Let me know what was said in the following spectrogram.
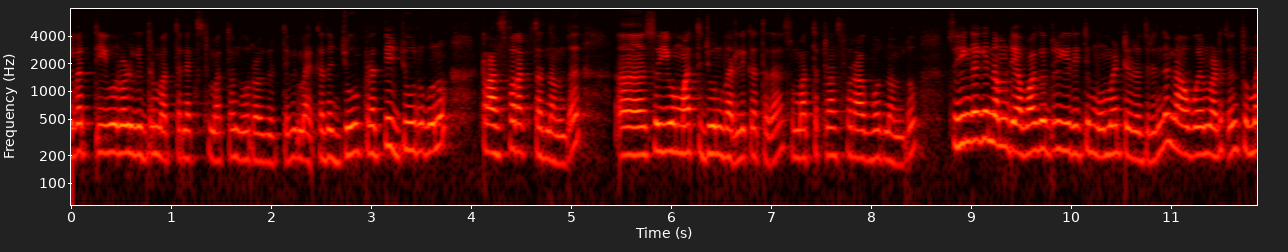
ಇವತ್ತು ಈ ಊರೊಳಗಿದ್ರೆ ಮತ್ತೆ ನೆಕ್ಸ್ಟ್ ಮತ್ತೊಂದು ಊರೊಳಗಿರ್ತೀವಿ ಯಾಕಂದ್ರೆ ಜೂನ್ ಪ್ರತಿ ಜೂನ್ಗೂ ಟ್ರಾನ್ಸ್ಫರ್ ಆಗ್ತದೆ ನಮ್ದು. ಸೊ ಇವಾಗ ಮತ್ತೆ ಜೂನ್ ಬರ್ಲಿಕ್ಕತ್ತದ ಸೊ ಮತ್ತೆ ಟ್ರಾನ್ಸ್ಫರ್ ಆಗ್ಬೋದು ನಮ್ಮದು ಸೊ ಹೀಗಾಗಿ ನಮ್ದು ಯಾವಾಗಿದ್ರೂ ಈ ರೀತಿ ಮೂಮೆಂಟ್ ಇರೋದ್ರಿಂದ ನಾವು ಏನು ಮಾಡ್ತೀವಿ, ತುಂಬ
